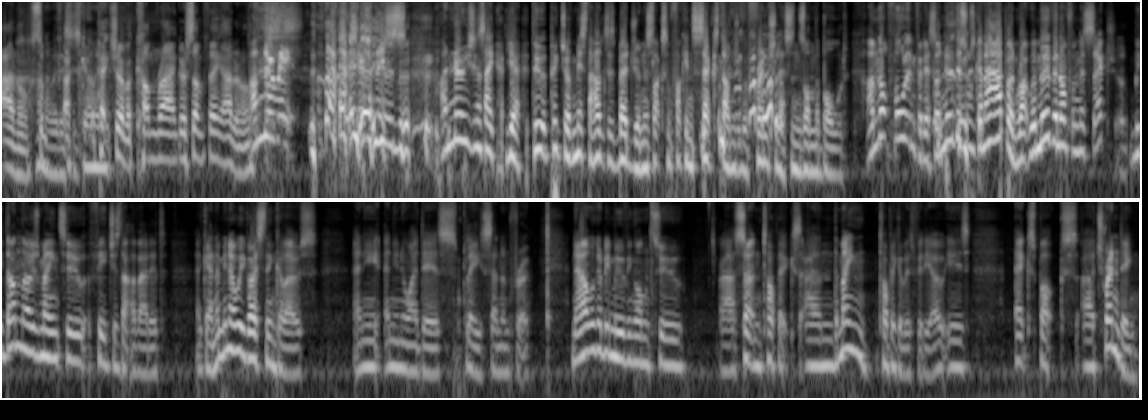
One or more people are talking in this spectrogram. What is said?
I don't know some know where this a, is a picture of a cum rag or something. I don't know. I knew it. Yeah, you Yes. know. I knew he was going to say, yeah, do a picture of Mr. Hugs' bedroom. It's like some fucking sex dungeon with French lessons on the board. I'm not falling for this. I knew this was going to happen. Right, we're moving on from this section. We've done those main two features that I've added. Again, let me know what you guys think of those. Any any new ideas, please send them through. Now we're going to be moving on to uh, certain topics, and the main topic of this video is Xbox uh, trending.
